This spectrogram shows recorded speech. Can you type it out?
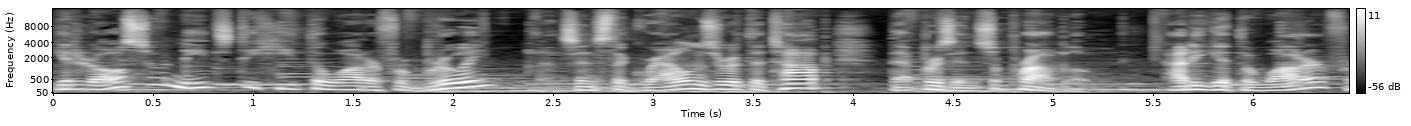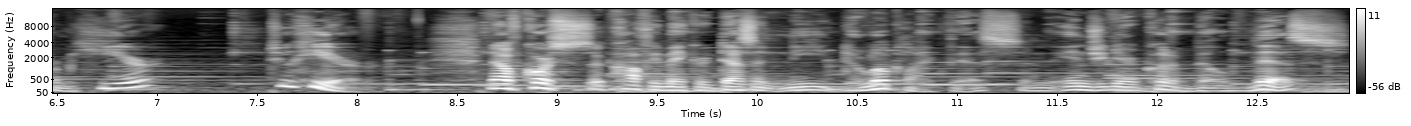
yet it also needs to heat the water for brewing, and since the grounds are at the top, that presents a problem. How do you get the water from here to here? Now, of course, a coffee maker doesn't need to look like this. An engineer could have built this,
